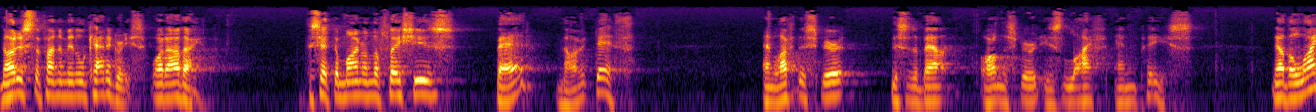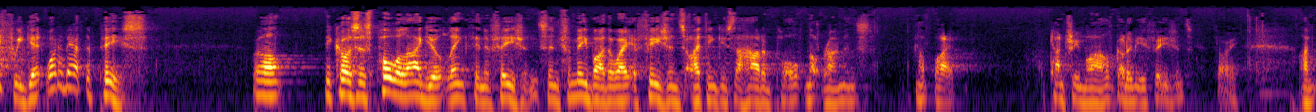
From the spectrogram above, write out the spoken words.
Notice the fundamental categories. What are they? To set the mind on the flesh is bad? No, death. And life of the Spirit, this is about, on the Spirit, is life and peace. Now, the life we get, what about the peace? Well, because as Paul will argue at length in Ephesians, and for me, by the way, Ephesians, I think, is the heart of Paul, not Romans, not by a country mile, got to be Ephesians, sorry. I'm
